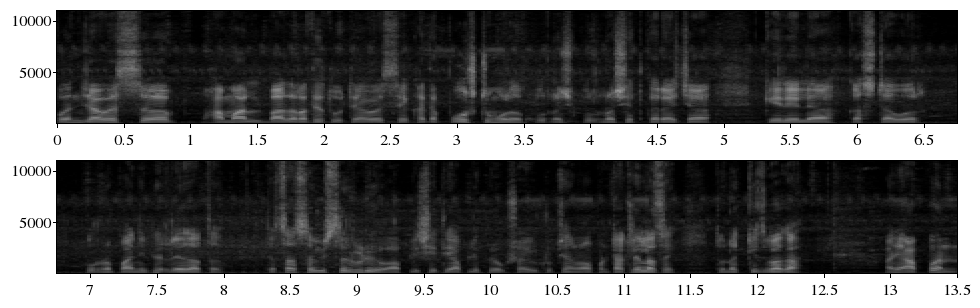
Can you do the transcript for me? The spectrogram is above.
पण ज्यावेळेस हा माल बाजारात येतो त्यावेळेस एखाद्या पोस्टमुळं पूर्ण पूर्ण शेतकऱ्याच्या केलेल्या कष्टावर पूर्ण पाणी फिरलं जातं. त्याचा सविस्तर व्हिडिओ आपली शेती आपली प्रयोगशाळा यूट्यूब चॅनल आपण टाकलेलाच आहे. तो नक्कीच बघा. आणि आपण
